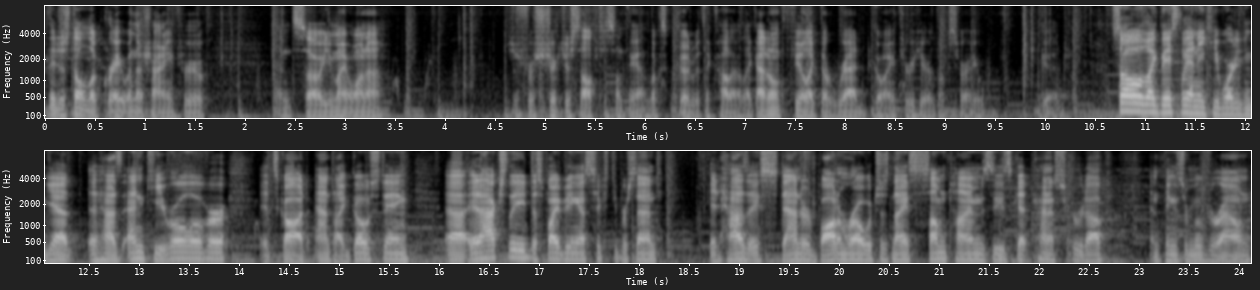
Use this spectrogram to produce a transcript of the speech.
they just don't look great when they're shining through. And so you might wanna just restrict yourself to something that looks good with the color. Like I don't feel like the red going through here looks very good. So like basically any keyboard you can get, it has N key rollover, it's got anti-ghosting. Uh, it actually, despite being a 60%, it has a standard bottom row, which is nice. Sometimes these get kind of screwed up and things are moved around.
